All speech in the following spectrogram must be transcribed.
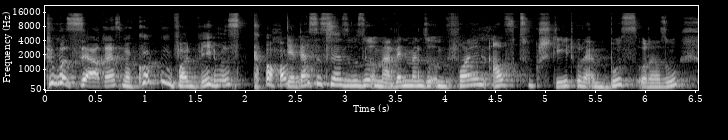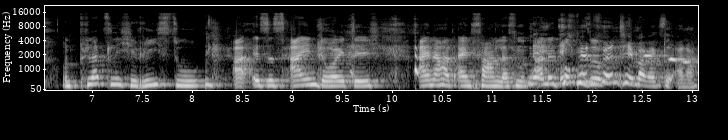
Du musst ja auch erstmal gucken, von wem es kommt. Ja, das ist ja sowieso immer, wenn man so im vollen Aufzug steht oder im Bus oder so und plötzlich riechst du, ah, es ist eindeutig, einer hat einen fahren lassen und alle ich gucken bin so, für einen Themawechsel, Anna.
